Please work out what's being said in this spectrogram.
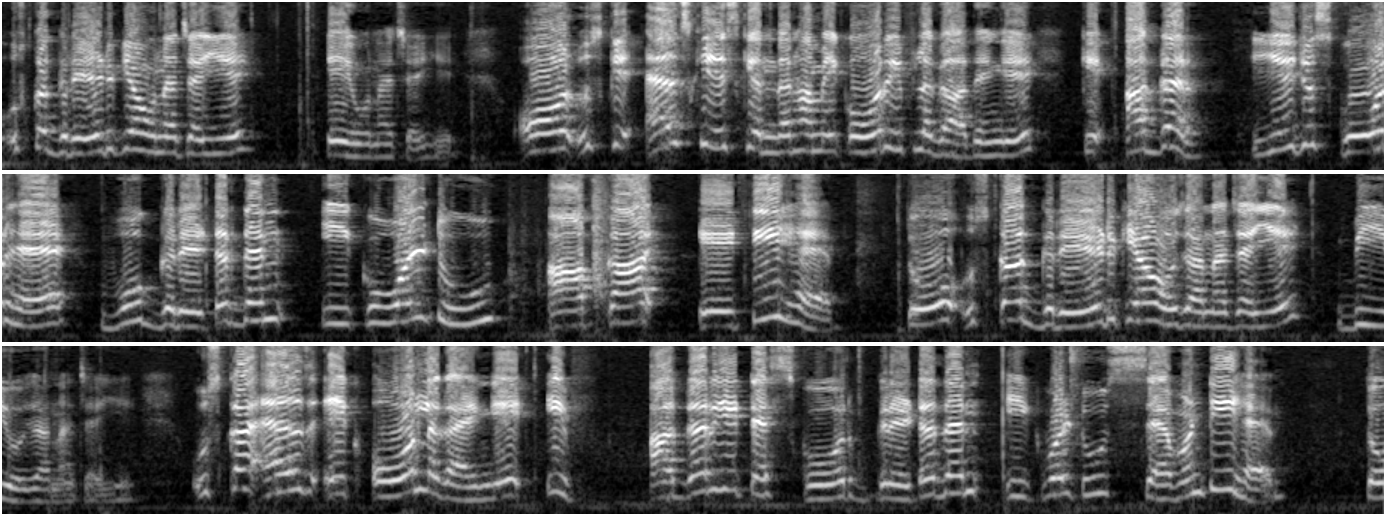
उसका ग्रेड क्या होना चाहिए? ए होना चाहिए। और उसके एल्स केस के अंदर हम एक और इफ़ लगा देंगे कि अगर ये जो स्कोर है, वो ग्रेटर देन इक्वल टू आपका 80 है तो उसका ग्रेड क्या हो जाना चाहिए? बी हो जाना चाहिए। उसका एल्स एक और लगाएँगे इफ़ अगर ये test score greater than equal to 70 है तो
